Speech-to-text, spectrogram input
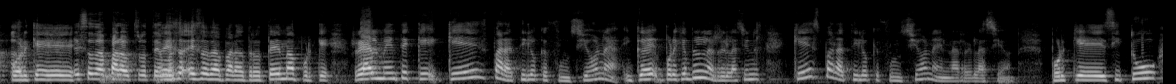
porque... Eso da para otro tema. Eso, da para otro tema, porque realmente, ¿qué, ¿qué, es para ti lo que funciona? Y que, por ejemplo, en las relaciones, ¿qué es para ti lo que funciona en la relación? Porque si tú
